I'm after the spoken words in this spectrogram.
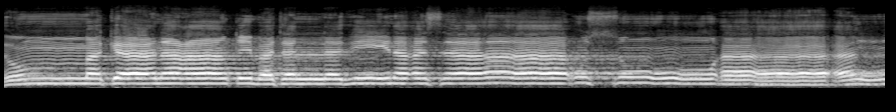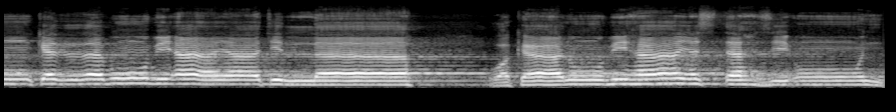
ثم كان عاقبة الذين أساءوا السوء أن كذبوا بآيات الله وكانوا بها يستهزئون.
